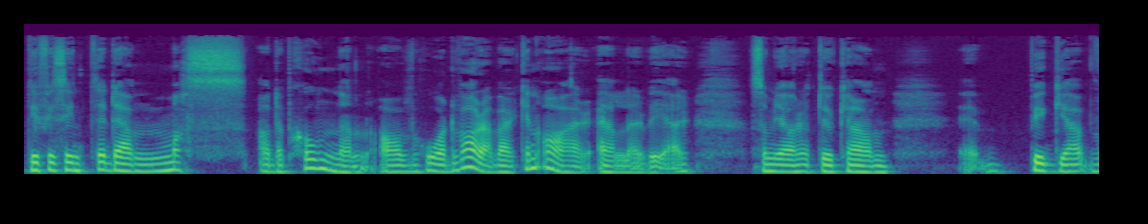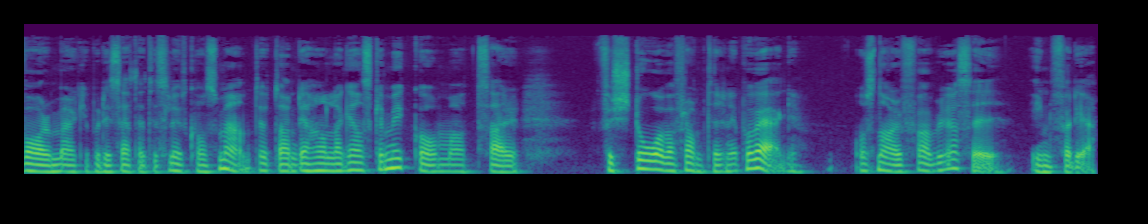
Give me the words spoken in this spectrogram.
det finns inte den massadaptionen av hårdvara, varken AR eller VR, som gör att du kan eh, bygga varumärke på det sättet till slutkonsument. Utan det handlar ganska mycket om att så här, förstå vad framtiden är på väg och snarare förbereda sig inför det.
